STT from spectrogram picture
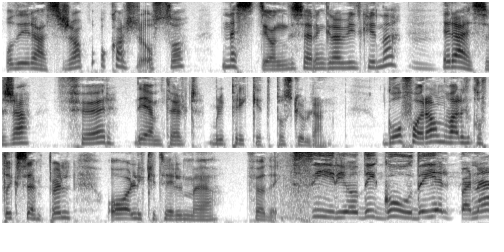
og de reiser seg opp. Og kanskje også, neste gang de ser en gravid kvinne, reiser seg før de eventuelt blir prikket på skulderen. Gå foran, vær et godt eksempel, og lykke til med føding. Siri og de gode hjelperne.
